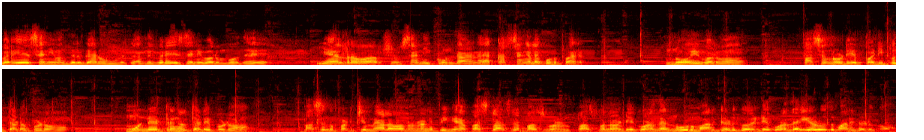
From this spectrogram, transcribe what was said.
விரைய சனி வந்திருக்காரு உங்களுக்கு. அந்த விரைய சனி வரும்போது ஏழரை வருஷம் சனிக்கு உண்டான கஷ்டங்களை கொடுப்பாரு. நோய் வரும் பசங்களுடைய படிப்பு தடைப்படும் முன்னேற்றங்கள் தடைப்படும். பசங்க படித்து மேலே வரணும்னு நினைப்பீங்க. ஃபர்ஸ்ட் கிளாஸில் பாஸ் பண்ண பாஸ் பண்ண வேண்டிய குழந்தை நூறு மார்க் எடுக்க வேண்டிய குழந்தை எழுபது மார்க் எடுக்கும்.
